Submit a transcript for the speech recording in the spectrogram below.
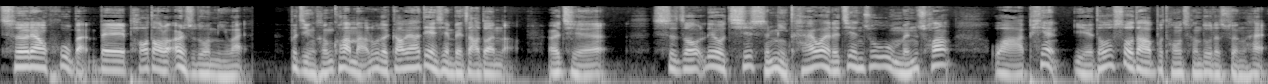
车辆护板被抛到了二十多米外。不仅横跨马路的高压电线被炸断了，而且四周六七十米开外的建筑物门窗、瓦片也都受到不同程度的损害。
